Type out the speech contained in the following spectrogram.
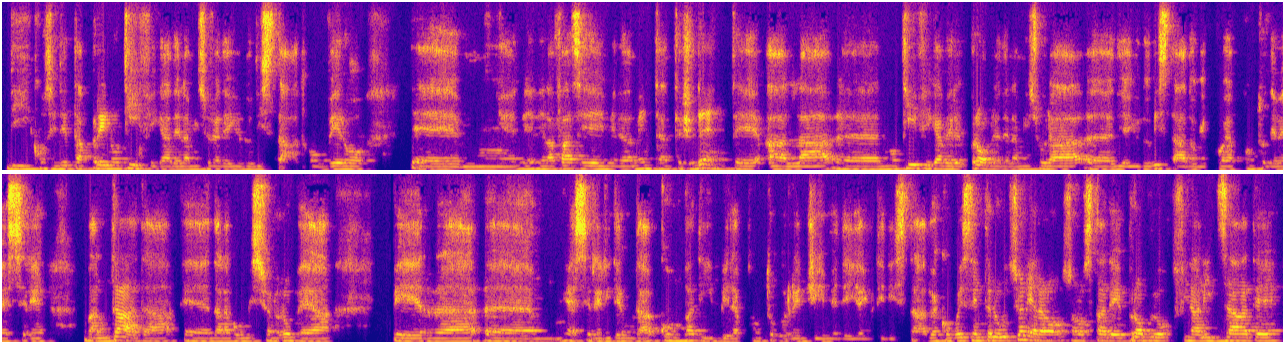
di cosiddetta prenotifica della misura di aiuto di Stato, ovvero ehm, nella fase immediatamente antecedente alla eh, notifica vera e propria della misura eh, di aiuto di Stato che poi appunto deve essere valutata eh, dalla Commissione europea per ehm, essere ritenuta compatibile appunto con il regime degli aiuti di Stato. Ecco, queste interlocuzioni erano, sono state proprio finalizzate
